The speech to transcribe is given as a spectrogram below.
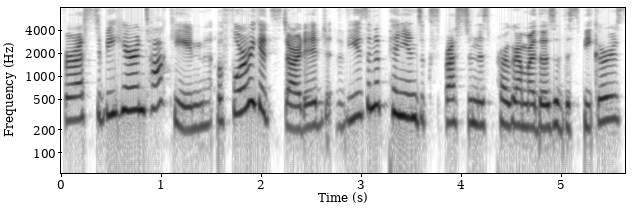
for us to be here and talking. Before we get started, the views and opinions expressed in this program are those of the speakers.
